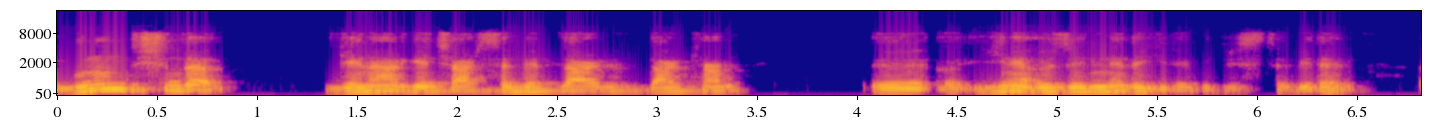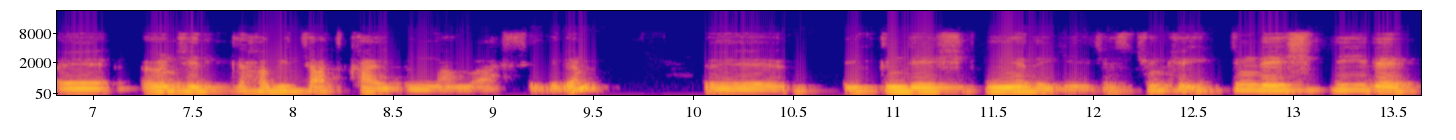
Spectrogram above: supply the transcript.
Bunun dışında genel geçer sebepler derken yine özeline de girebiliriz tabii de. Öncelikle habitat kaybından bahsedelim. E, iklim değişikliğine de geleceğiz. Çünkü iklim değişikliği de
